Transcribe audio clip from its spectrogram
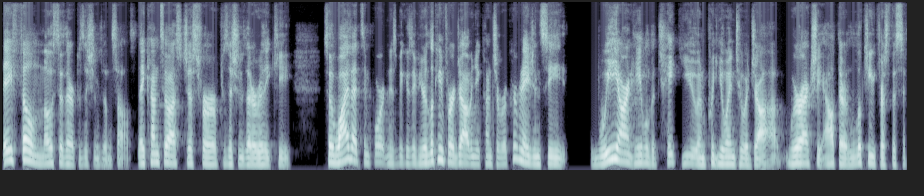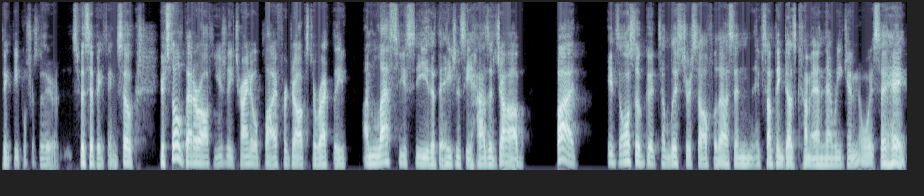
They fill most of their positions themselves. They come to us just for positions that are really key. So why that's important is because if you're looking for a job and you come to a recruitment agency, we aren't able to take you and put you into a job. We're actually out there looking for specific people for specific, specific things. So you're still better off usually trying to apply for jobs directly unless you see that the agency has a job. But it's also good to list yourself with us. And if something does come in, then we can always say, hey,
